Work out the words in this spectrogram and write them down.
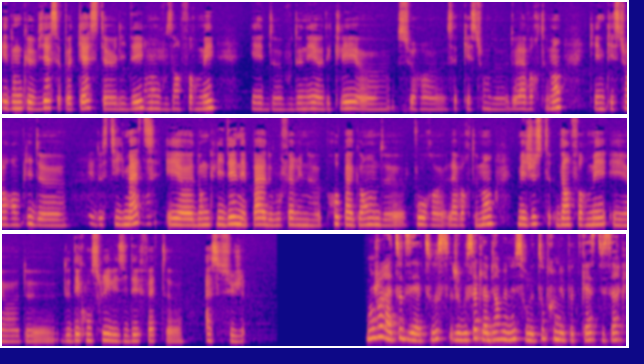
et donc, euh, via ce podcast, euh, l'idée vraiment vous informer et de vous donner euh, des clés sur cette question de, l'avortement, qui est une question remplie de, stigmates. Et donc, l'idée n'est pas de vous faire une propagande pour l'avortement, mais juste d'informer et de, déconstruire les idées faites à ce sujet. Bonjour à toutes et à tous, je vous souhaite la bienvenue sur le tout premier podcast du Cercle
